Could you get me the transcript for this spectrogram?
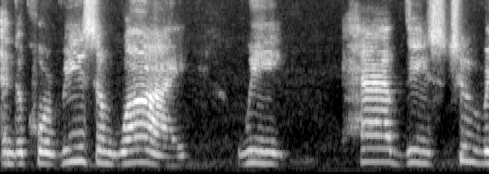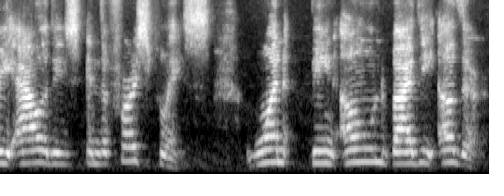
and the core reason why we have these two realities in the first place one being owned by the other,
